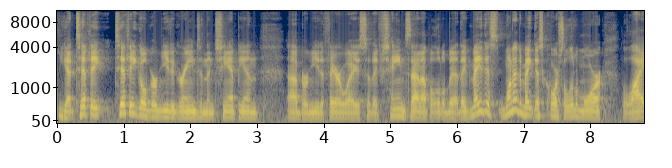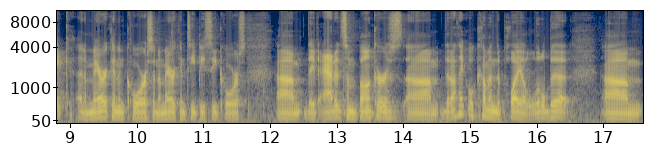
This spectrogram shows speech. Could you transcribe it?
you got Tiff, TifEagle Bermuda greens and then Champion uh, Bermuda fairways, so they've changed that up a little bit. They've made this wanted to make this course a little more like an American course, an American TPC course. Um, they've added some bunkers um, that I think will come into play a little bit. Um,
